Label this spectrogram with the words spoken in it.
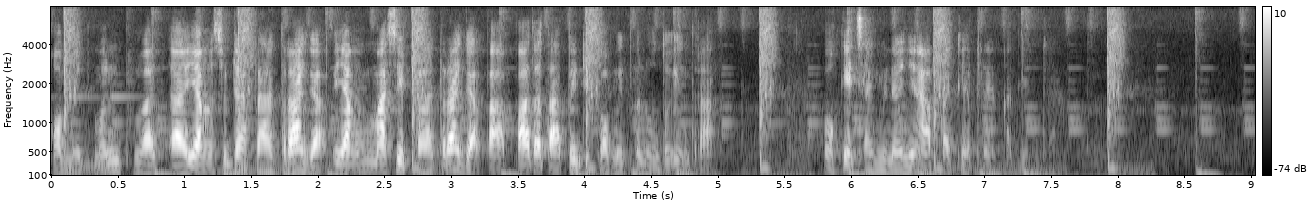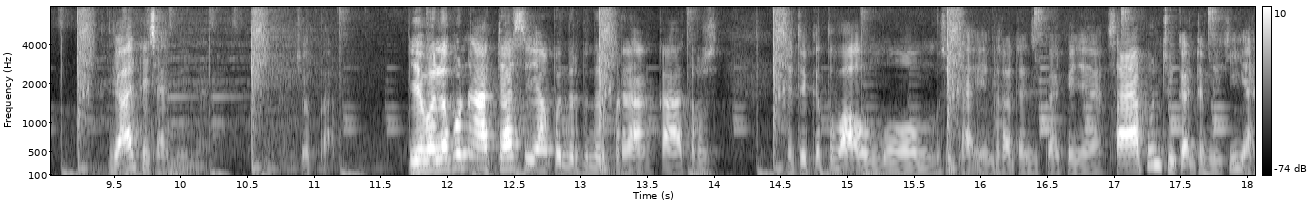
komitmen buat uh, yang sudah batra nggak, yang masih batra nggak apa-apa, tetapi di komitmen untuk intra. Oke, jaminannya apa dia berangkat intra? Nggak ada jaminan. Coba. Ya walaupun ada sih yang benar-benar berangkat terus jadi ketua umum sudah intra dan sebagainya. Saya pun juga demikian.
